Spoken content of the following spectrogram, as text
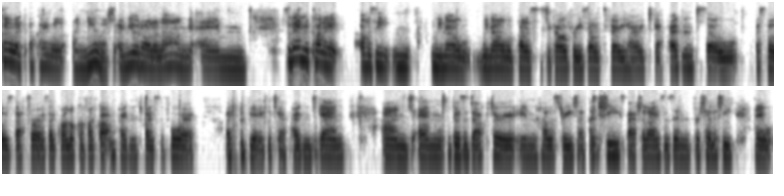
kind of like okay, well I knew it. I knew it all along. Um, so then we kind of obviously we know we know with polycystic ovaries that it's very hard to get pregnant. So I suppose that's where I was like, well, look, if I've gotten pregnant twice before, I should be able to get pregnant again. And um, there's a doctor in Holles Street, and she specialises in fertility. Now,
